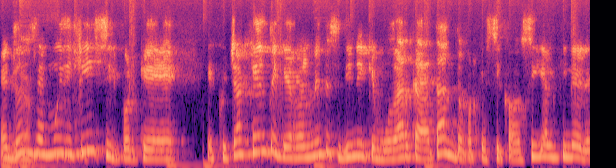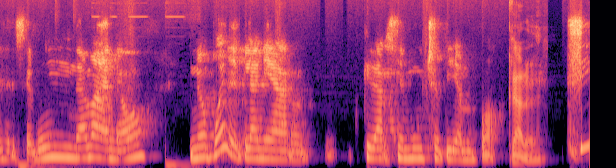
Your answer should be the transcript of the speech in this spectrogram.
Entonces es muy difícil porque escuchás gente que realmente se tiene que mudar cada tanto, porque si consigue alquileres de segunda mano, no puede planear quedarse mucho tiempo. Claro, Sí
